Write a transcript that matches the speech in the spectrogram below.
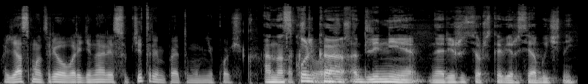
А я смотрел в оригинале с субтитрами, поэтому мне пофиг. А насколько что, длиннее режиссерская версия обычной?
